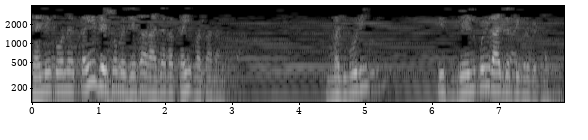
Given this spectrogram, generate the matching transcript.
सैनिकों ने कई देशों में देखा, राजा का कहीं पता नहीं। मजबूरी, इस बेन को ही राजगद्दी पर बिठा दिया।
